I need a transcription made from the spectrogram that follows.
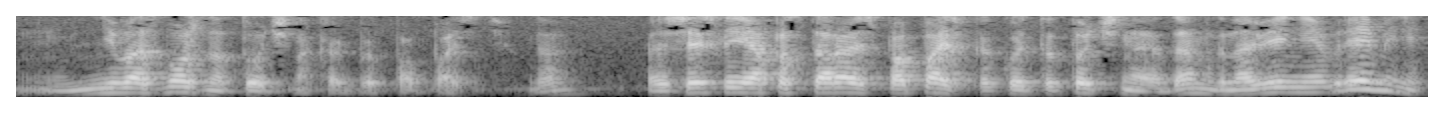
невозможно точно как бы попасть, да. То есть, если я постараюсь попасть в какое-то точное да, мгновение времени,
